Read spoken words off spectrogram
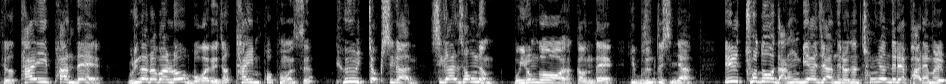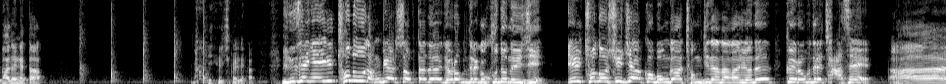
그래서 タイパ인데 우리나라 말로 뭐가 되죠? time performance? 효율적 시간, 시간 성능 뭐 이런 거 가까운데 이게 무슨 뜻이냐? 1초도 낭비하지 않으려는 청년들의 바램을 반영했다. 인생에 1초도 낭비할 수 없다는 여러분들의 그 굳은 의지 1초도 쉬지 않고 뭔가 정진해 나가려는 그 여러분들의 자세. 아.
